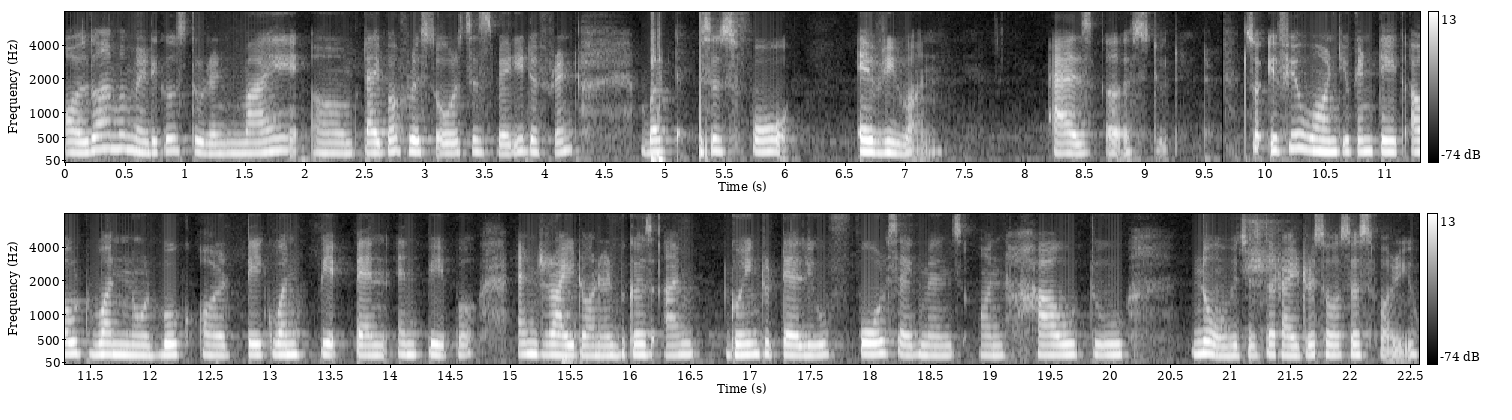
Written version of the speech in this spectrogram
Although I'm a medical student, my um, type of resource is very different, but this is for everyone as a student. So, if you want, you can take out one notebook or take one pen and paper and write on it because I'm going to tell you four segments on how to know which is the right resources for you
